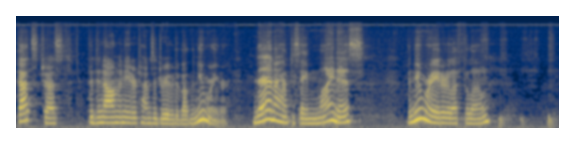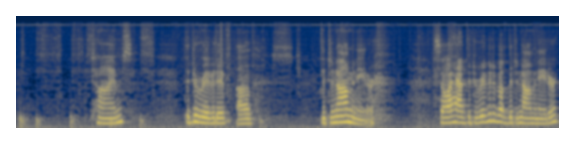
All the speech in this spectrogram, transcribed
That's just the denominator times the derivative of the numerator. Then I have to say minus the numerator left alone times the derivative of the denominator. So I have the derivative of the denominator,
